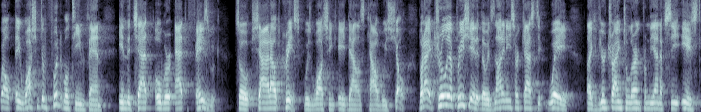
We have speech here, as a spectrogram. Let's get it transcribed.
well, a Washington football team fan in the chat over at Facebook. So shout out Chris, who is watching a Dallas Cowboys show. But I truly appreciate it, though. It's not in a sarcastic way. Like if you're trying to learn from the NFC East,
